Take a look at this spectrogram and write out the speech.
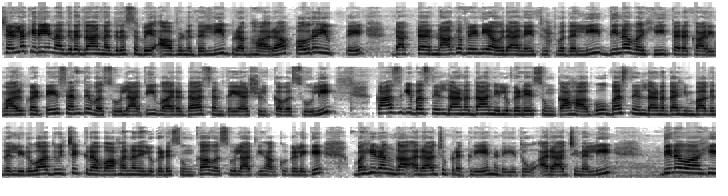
ಚಳ್ಳಕೆರೆ ನಗರದ ನಗರಸಭೆ ಆವರಣದಲ್ಲಿ ಪ್ರಭಾರ, ಪೌರಯುಕ್ತೆ ಡಾಕ್ಟರ್ ನಾಗವೇಣಿ ಅವರ ನೇತೃತ್ವದಲ್ಲಿ ದಿನವಹಿ ತರಕಾರಿ ಮಾರುಕಟ್ಟೆ, ಸಂತೆ ವಸೂಲಾತಿ, ವಾರದ ಸಂತೆಯ ಶುಲ್ಕ ವಸೂಲಿ, ಖಾಸಗಿ ಬಸ್ ನಿಲ್ದಾಣದ ನಿಲುಗಡೆ ಸುಂಕ ಹಾಗೂ ಬಸ್ ನಿಲ್ದಾಣದ ಹಿಂಭಾಗದಲ್ಲಿರುವ ದ್ವಿಚಕ್ರ ವಾಹನ ನಿಲುಗಡೆ ಸುಂಕ ವಸೂಲಾತಿ ಹಕ್ಕುಗಳಿಗೆ ಬಹಿರಂಗ ಹರಾಜು ಪ್ರಕ್ರಿಯೆ ನಡೆಯಿತು. ಹರಾಜಿನಲ್ಲಿ ದಿನವಹಿ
